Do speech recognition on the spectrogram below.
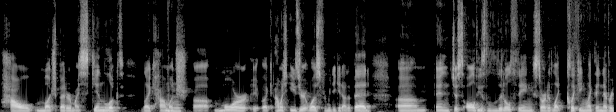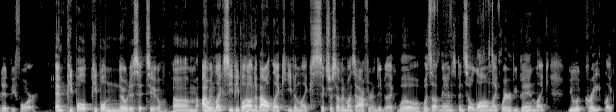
how much better my skin looked like how mm-hmm. much uh, more it, like how much easier it was for me to get out of bed um, and just all these little things started like clicking like they never did before. And people people notice it too. Um, mm-hmm. i would mm-hmm. like see people out and about like even like six or seven months after and they'd be like whoa what's up man? It's been so long. Like where have you been? Like you look great. Like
